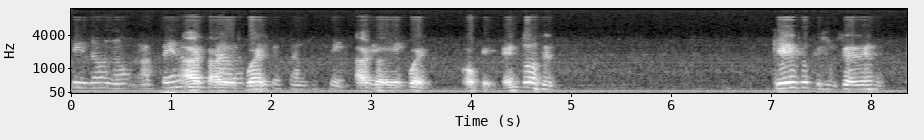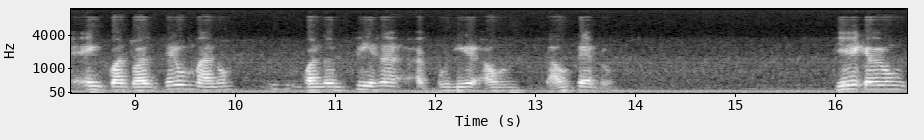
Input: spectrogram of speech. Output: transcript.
Sí, no, no, apenas. Hasta después. Sí, hasta después. Ok, entonces, ¿qué es lo que sucede en cuanto al ser humano cuando empieza a acudir a un, a un templo? Tiene que haber un,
